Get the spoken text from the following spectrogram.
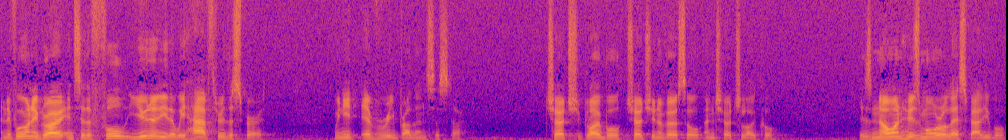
and if we want to grow into the full unity that we have through the Spirit, we need every brother and sister church global, church universal, and church local. There's no one who's more or less valuable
